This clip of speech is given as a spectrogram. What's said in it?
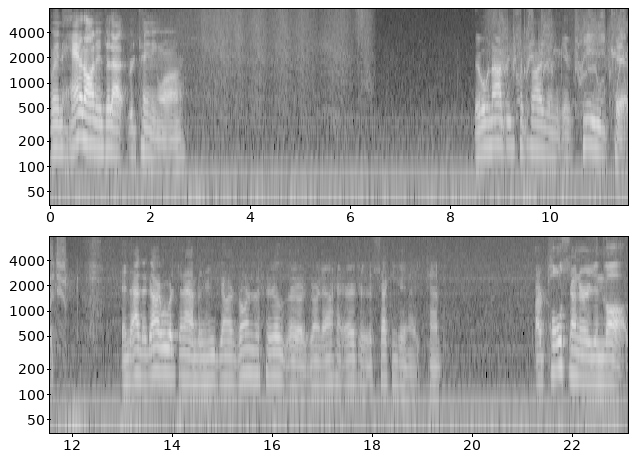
Went head on into that retaining wall. It will not be surprising if he pits. And that's exactly what's gonna happen. He's gonna go in the field, uh, or going down here to the second unit camp. Our pole sitter is involved.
